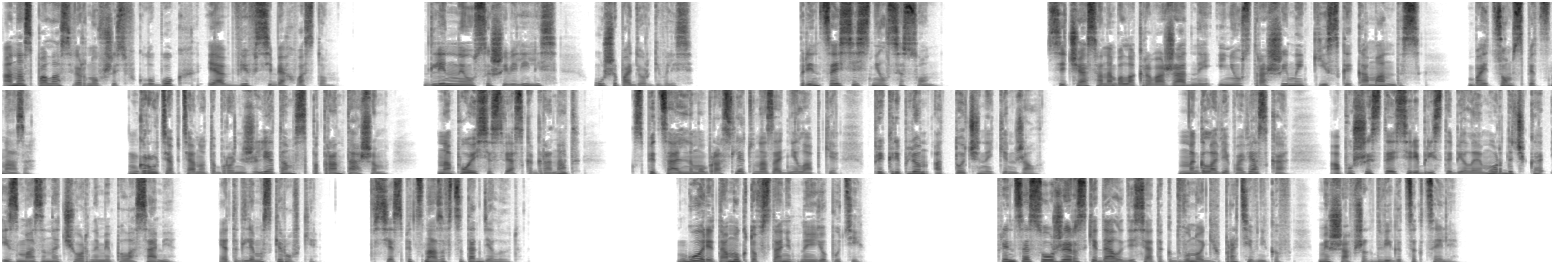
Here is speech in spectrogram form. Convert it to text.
Она спала, свернувшись в клубок и обвив себя хвостом. Длинные усы шевелились, уши подергивались. Принцессе снился сон. Сейчас она была кровожадной и неустрашимой киской командос, бойцом спецназа. Грудь обтянута бронежилетом с патронташем, на поясе связка гранат, к специальному браслету на задней лапке прикреплен отточенный кинжал. На голове повязка, а пушистая серебристо-белая мордочка измазана черными полосами. Это для маскировки. Все спецназовцы так делают. Горе тому, кто встанет на ее пути. Принцесса уже раскидала десяток двуногих противников, мешавших двигаться к цели.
